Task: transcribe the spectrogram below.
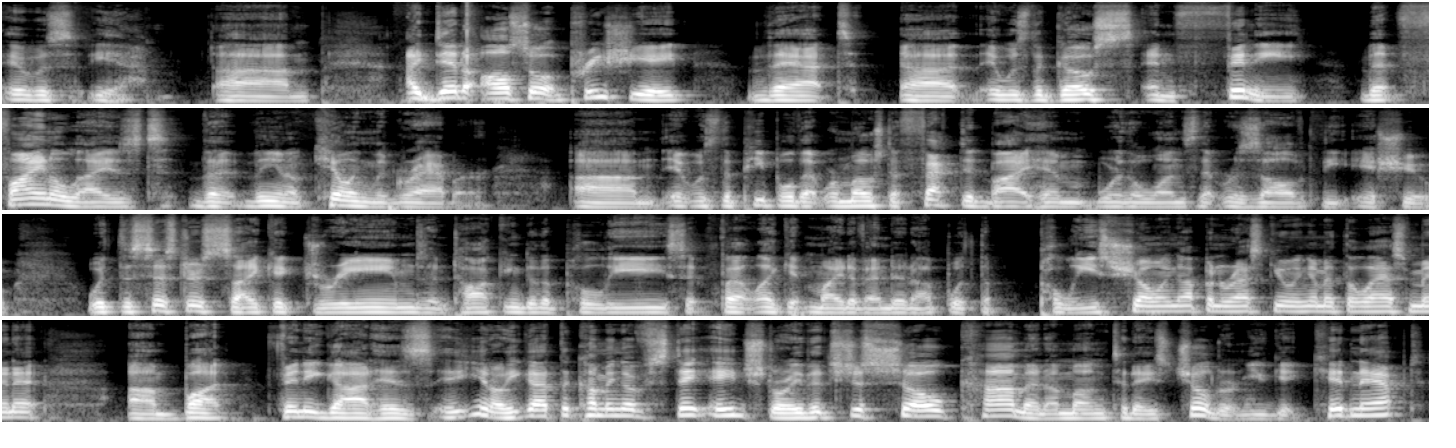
It was, yeah. Um, I did also appreciate that uh, it was the ghosts and Finney that finalized the, the you know, killing the grabber. Um, it was the people that were most affected by him were the ones that resolved the issue with the sister's psychic dreams and talking to the police, it felt like it might have ended up with the police showing up and rescuing him at the last minute. Um, but Finney got his, you know, he got the coming of state age story that's just so common among today's children. You get kidnapped,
